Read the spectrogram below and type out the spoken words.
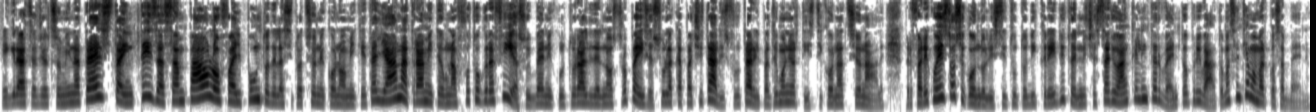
E grazie a Gelsomina Testa, Intesa San Paolo fa il punto della situazione economica italiana tramite una fotografia sui beni culturali del nostro paese e sulla capacità di sfruttare il patrimonio artistico nazionale. Per fare questo, secondo l'Istituto di Credito, è necessario anche l'intervento privato. Ma sentiamo Marco Sabene.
